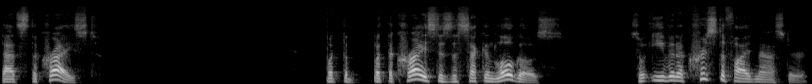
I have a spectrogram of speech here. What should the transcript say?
That's the christ. But the but the christ is the second logos. So even a christified master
